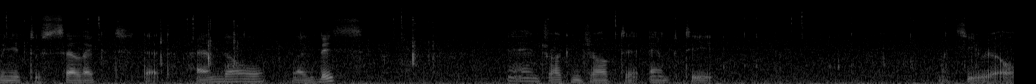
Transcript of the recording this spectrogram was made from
we need to select that handle like this and drag and drop the empty material.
